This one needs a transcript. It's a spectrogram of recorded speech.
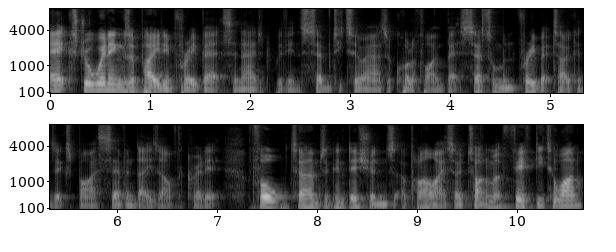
Extra winnings are paid in free bets and added within 72 hours of qualifying bet settlement. Free bet tokens expire seven days after credit. Full terms and conditions apply. So Tottenham at 50 to 1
